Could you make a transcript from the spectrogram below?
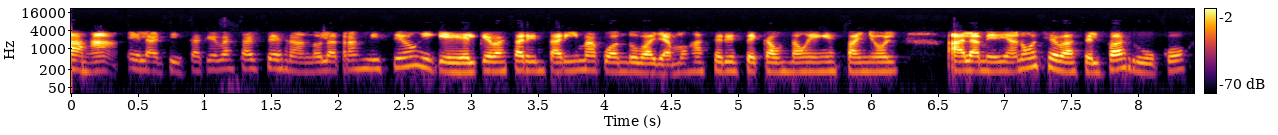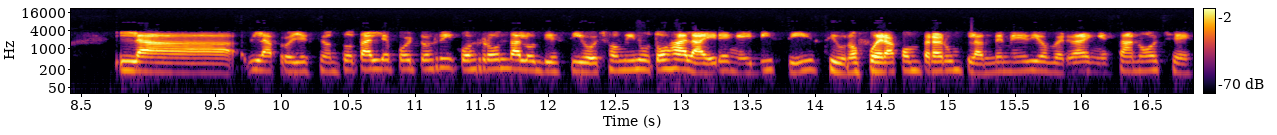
Ajá, el artista que va a estar cerrando la transmisión y que es el que va a estar en tarima cuando vayamos a hacer ese countdown en español a la medianoche va a ser Farruco la, la proyección total de Puerto Rico ronda los 18 minutos al aire en ABC. Si uno fuera a comprar un plan de medios, ¿verdad? En esa noche,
